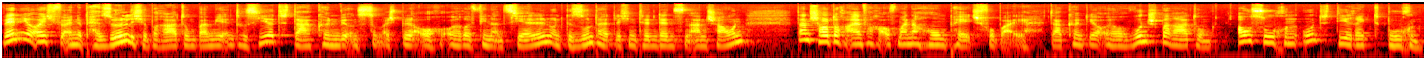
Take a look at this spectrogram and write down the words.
Wenn ihr euch für eine persönliche Beratung bei mir interessiert, da können wir uns zum Beispiel auch eure finanziellen und gesundheitlichen Tendenzen anschauen, dann schaut doch einfach auf meiner Homepage vorbei. Da könnt ihr eure Wunschberatung aussuchen und direkt buchen.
